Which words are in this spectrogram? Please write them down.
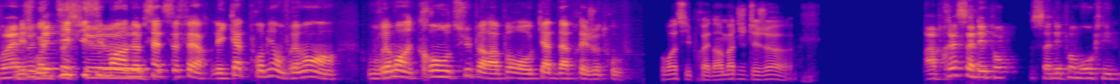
Ouais, mais je vois peut-être parce difficilement que- un upset se faire. Les quatre premiers ont vraiment, un, ont vraiment un cran au-dessus par rapport aux quatre d'après, je trouve. Pour moi, s'ils prennent un match déjà. Après, ça dépend. Ça dépend Brooklyn.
